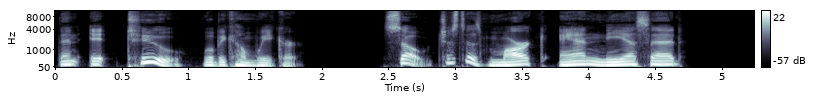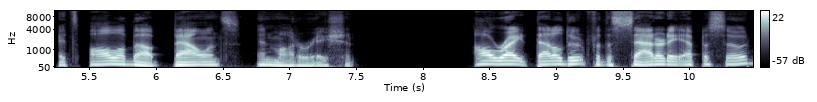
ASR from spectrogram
then it too will become weaker. So, just as Mark and Nia said, it's all about balance and moderation. All right, that'll do it for the Saturday episode.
